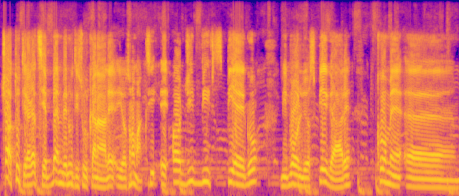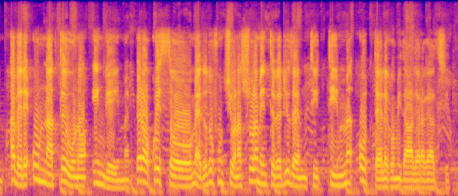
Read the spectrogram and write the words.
Ciao a tutti ragazzi e benvenuti sul canale, io sono Maxi e oggi vi spiego, vi voglio spiegare come eh, avere un NAT1 in game però questo metodo funziona solamente per gli utenti Team o Telecom Italia ragazzi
